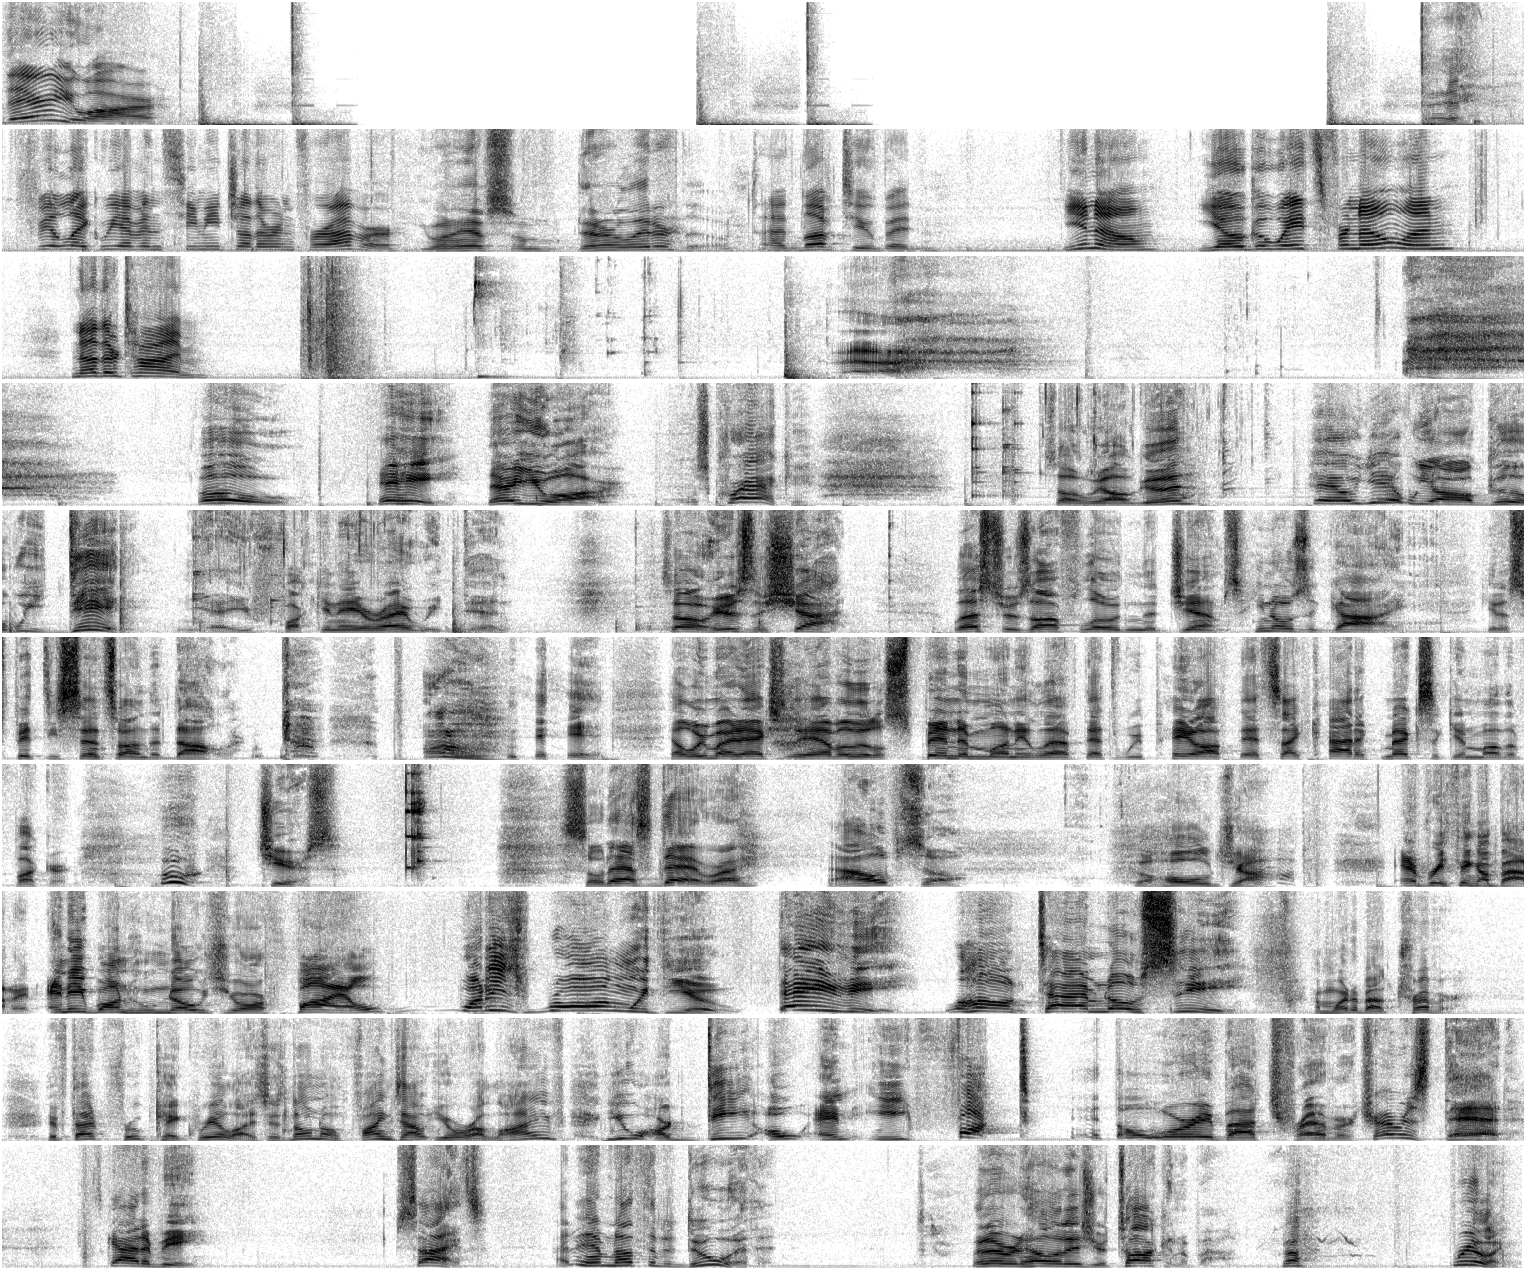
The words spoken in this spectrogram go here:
there you are. Hey, Feel like we haven't seen each other in forever. you want to have some dinner later? I'd love to, but you know, yoga waits for no one. Another time. Oh, hey, there you are. What's cracking? So, we all good? Hell yeah, we all good. We did. Yeah, you fucking A right, we did. So, here's the shot. Lester's offloading the gems. He knows a guy. Get us 50 cents on the dollar. Hell, we might actually have a little spending money left after we pay off that psychotic Mexican motherfucker. Whew, cheers. So that's that, right? I hope so. The whole job. Everything about it. Anyone who knows your file, what is wrong with you? Davy! Long time no see. And what about Trevor? If that fruitcake realizes, no, no, finds out you're alive, you are D-O-N-E fucked! Eh, don't worry about Trevor. Trevor's dead. It's gotta be. Besides, I didn't have nothing to do with it. Whatever the hell it is you're talking about. Huh? Really?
